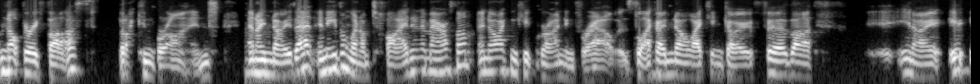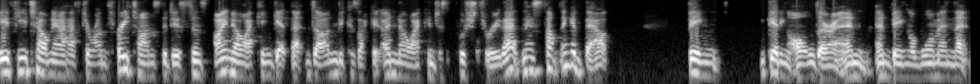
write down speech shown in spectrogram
I'm not very fast, but I can grind. And I mm-hmm. know that. And even when I'm tired in a marathon, I know I can keep grinding for hours. Like I know I can go further. You know, if, if you tell me I have to run three times the distance, I know I can get that done because I can. I know I can just push through that. And there's something about being getting older and and being a woman that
